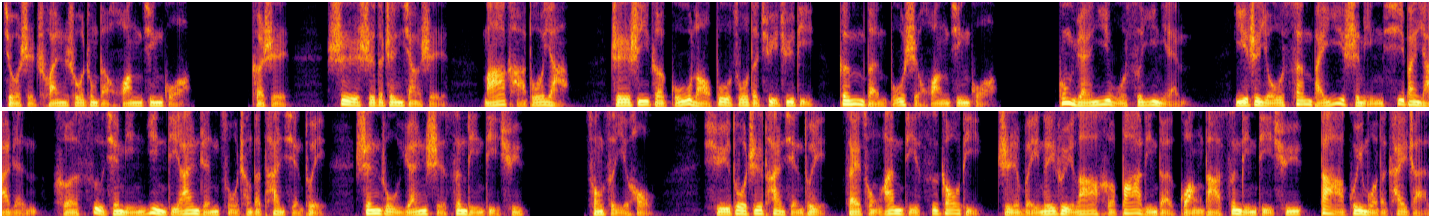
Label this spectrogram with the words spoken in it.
就是传说中的黄金国。可是，事实的真相是，马卡多亚只是一个古老部族的聚居地，根本不是黄金国。公元一五四一年。一支由三百一十名西班牙人和四千名印第安人组成的探险队深入原始森林地区。从此以后，许多支探险队在从安第斯高地至委内瑞拉和巴林的广大森林地区大规模的开展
